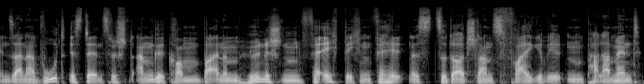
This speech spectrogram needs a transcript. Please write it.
In seiner Wut ist er inzwischen angekommen bei einem höhnischen, verächtlichen Verhältnis zu Deutschlands frei gewählten Parlament.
